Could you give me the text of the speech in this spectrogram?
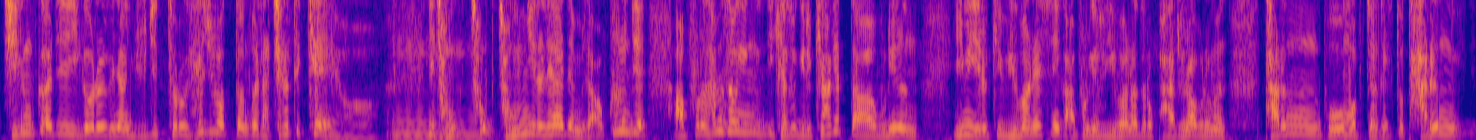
지금까지 이거를 그냥 유지토록 해주었던 것 자체가 특혜예요. 음. 이 정, 정, 정리를 해야 됩니다. 어, 그리고 이제 앞으로 삼성이 계속 이렇게 하겠다. 우리는 이미 이렇게 위반했으니까 앞으로 계속 위반하도록 봐주라 그러면 다른 보험업자들 또 다른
